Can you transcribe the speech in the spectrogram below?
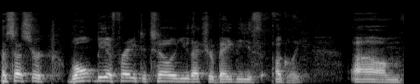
assessor won't be afraid to tell you that your baby is ugly. Um,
